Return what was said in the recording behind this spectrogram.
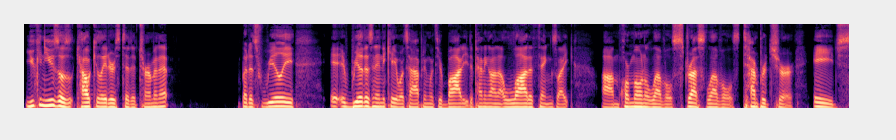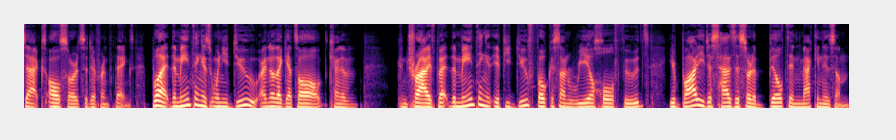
You can use those calculators to determine it, but it's really, it really doesn't indicate what's happening with your body, depending on a lot of things like um, hormonal levels, stress levels, temperature, age, sex, all sorts of different things. But the main thing is when you do, I know that gets all kind of contrived. But the main thing, is if you do focus on real whole foods, your body just has this sort of built in mechanism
